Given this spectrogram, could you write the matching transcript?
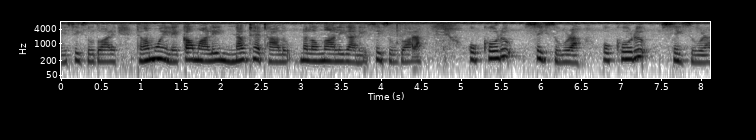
နေစိတ်ဆိုးသွားတယ်ဒါမှမဟုတ်ရင်လေကောင်မလေးနောက်ထပ်ထားလို့နှလုံးသားလေးကနေစိတ်ဆိုးသွားတာအိုခိုရုစိတ်ဆိုးတာအိုခိုရုစိတ်ဆိုးတာ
